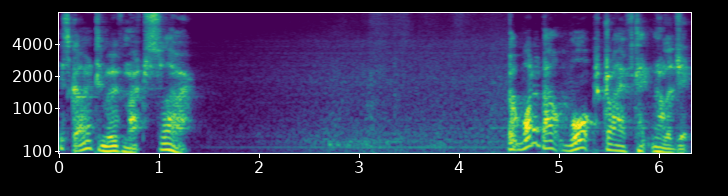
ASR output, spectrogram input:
it's going to move much slower. But what about warp drive technology?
